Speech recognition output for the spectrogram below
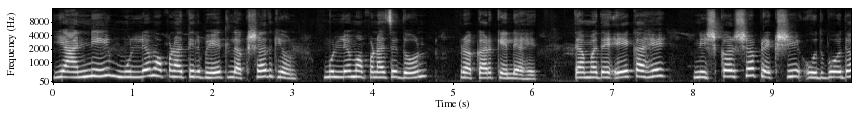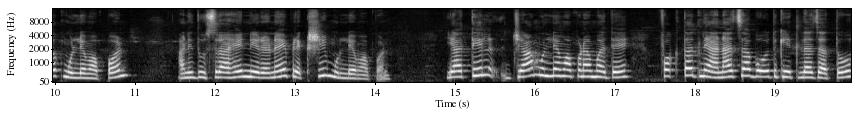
यांनी मूल्यमापनातील भेद लक्षात घेऊन मूल्यमापनाचे दोन प्रकार केले आहेत. त्यामध्ये एक आहे निष्कर्ष प्रेक्षी उद्बोधक मूल्यमापन आणि दुसरं आहे निर्णय प्रेक्षी मूल्यमापन. यातील ज्या मूल्यमापनामध्ये फक्त ज्ञानाचा बोध घेतला जातो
